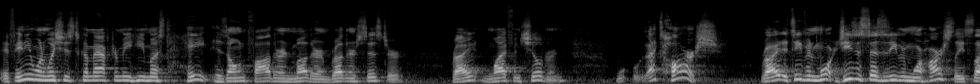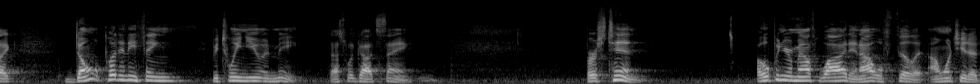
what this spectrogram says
If anyone wishes to come after me, he must hate his own father and mother and brother and sister, right? And wife and children. That's harsh, right? It's even more, Jesus says it even more harshly. It's like, don't put anything between you and me. That's what God's saying. Verse 10 Open your mouth wide and I will fill it. I want you to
